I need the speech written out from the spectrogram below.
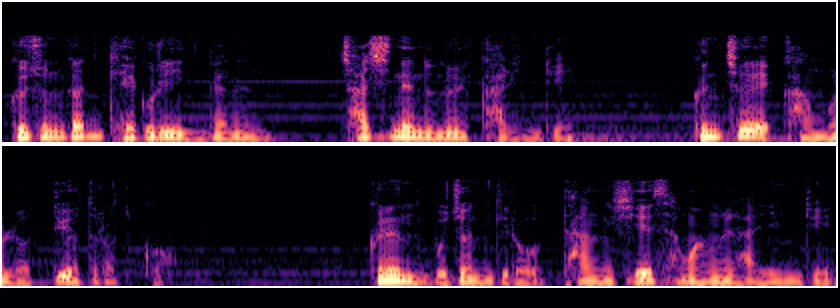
그 순간 개구리 인간은 자신의 눈을 가린 뒤 근처의 강물로 뛰어들었고 그는 무전기로 당시의 상황을 알린 뒤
